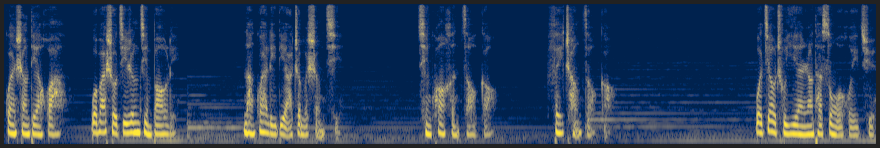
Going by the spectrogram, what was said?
关上电话，我把手机扔进包里。难怪莉迪亚这么生气，情况很糟糕，非常糟糕。我叫出伊恩，让他送我回去。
